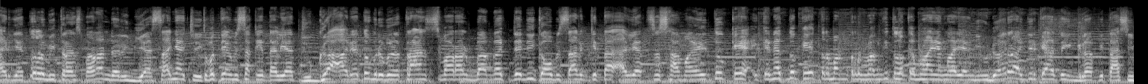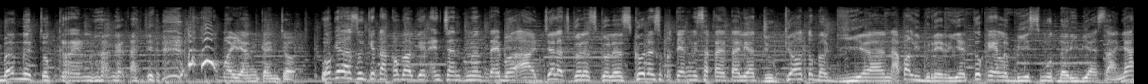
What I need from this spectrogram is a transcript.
Airnya tuh lebih transparan dari biasanya cuy. Seperti yang bisa kita lihat juga Airnya tuh bener-bener transparan banget. Jadi kalau misalnya kita lihat sesama itu Kayak ikannya tuh kayak terbang-terbang gitu loh kayak melayang-layang di udara anjir. Kayak anti gravitasi banget cok. Keren banget anjir bayangkan cok. Oke langsung kita ke bagian enchantment table aja. Let's go let's go let's go. Dan seperti yang bisa kita lihat juga Untuk bagian apa library-nya itu kayak lebih smooth dari biasanya.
